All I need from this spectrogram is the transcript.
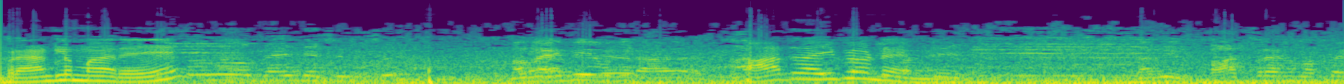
బ్రాండ్లు మారే మాకు అయిపోయి ఉంటాయండి. పాత్ర మొత్తం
